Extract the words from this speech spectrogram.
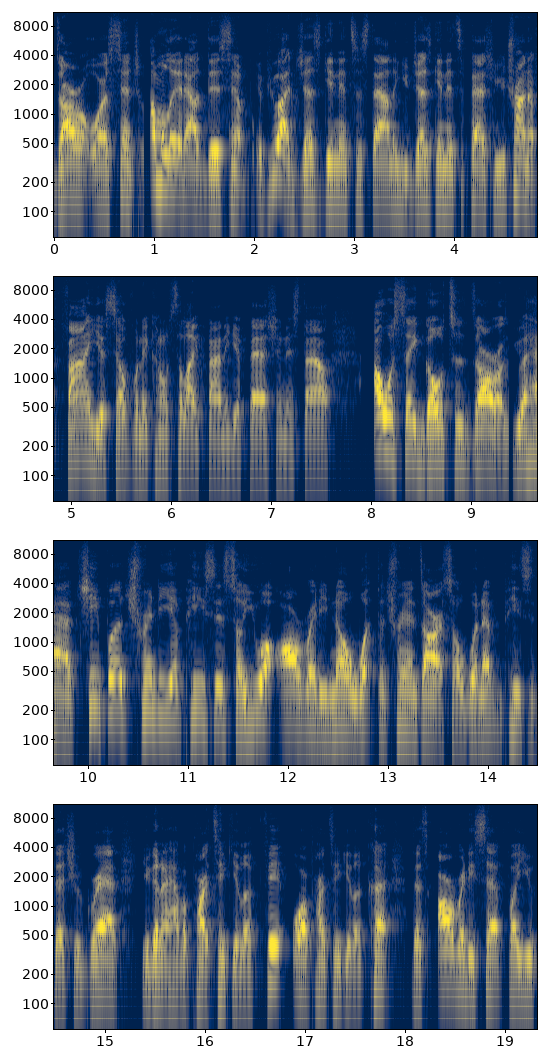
Zara or Essential? I'm gonna lay it out this simple. If you are just getting into styling, you just getting into fashion, you're trying to find yourself when it comes to like finding your fashion and style, I would say go to Zara. You'll have cheaper, trendier pieces so you will already know what the trends are. So whenever pieces that you grab, you're to have a particular fit or a particular cut that's already set for you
